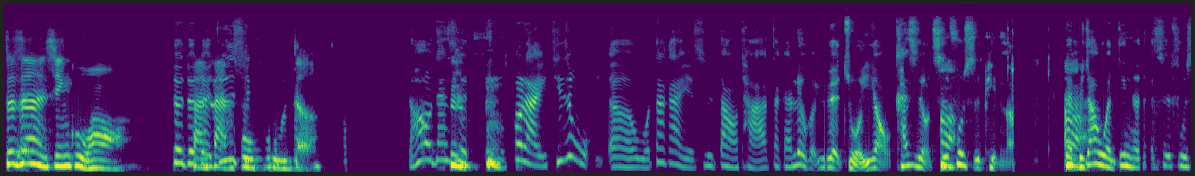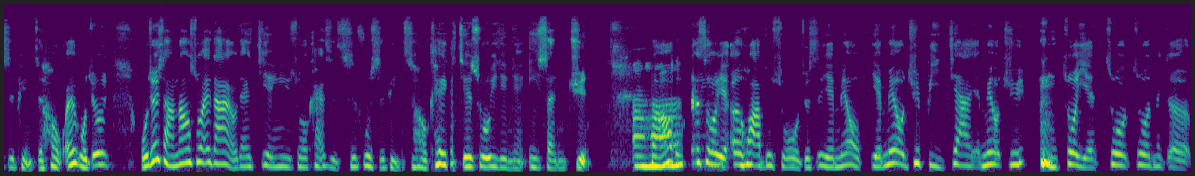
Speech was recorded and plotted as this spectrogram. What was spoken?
这真的很辛苦哦。对对对，反反复复的。然后但是、嗯、后来其实我呃我大概也是到他大概六个月左右开始有吃副食品了。嗯对，比较稳定的在吃副食品之后，哎，我就我就想到说，哎，大家有在建议说，开始吃副食品之后，可以接触一点点益生菌。嗯，然后那时候也二话不说，我就是也没有也没有去比价，也没有去做研做做那个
